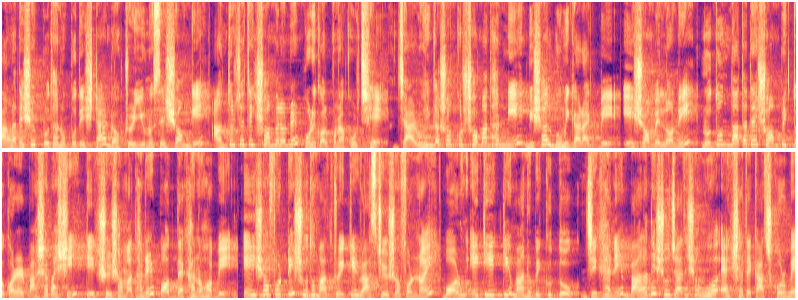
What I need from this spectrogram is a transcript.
বাংলাদেশের প্রধান উপদেষ্টা ডক্টর ইউনুসের সঙ্গে আন্তর্জাতিক সম্মেলনের পরিকল্পনা করছে, যা রোহিঙ্গা সংকট সমাধান নিয়ে বিশাল ভূমিকা রাখবে। এই সম্মেলনে নতুন দাতাদের সম্পৃক্ত করার পাশাপাশি টেকসই সমাধানের পথ দেখানো হবে। এই সফরটি শুধুমাত্র একটি রাষ্ট্রীয় সফর নয় বরং এটি একটি মানবিক উদ্যোগ, যেখানে বাংলাদেশ ও জাতিসংঘ একসাথে কাজ করবে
